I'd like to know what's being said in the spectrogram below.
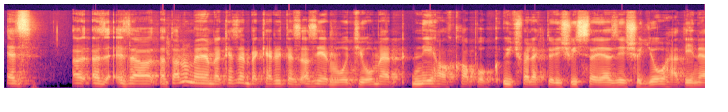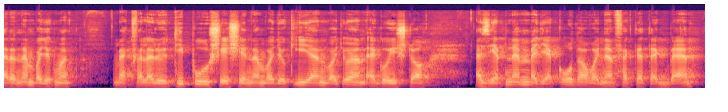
Ez, ez, ez a, a tanulmány, amely kezembe került, ez azért volt jó, mert néha kapok ügyfelektől is visszajelzés, hogy jó, hát én erre nem vagyok, megfelelő típus, és én nem vagyok ilyen vagy olyan egoista, ezért nem megyek oda, vagy nem fektetek be,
